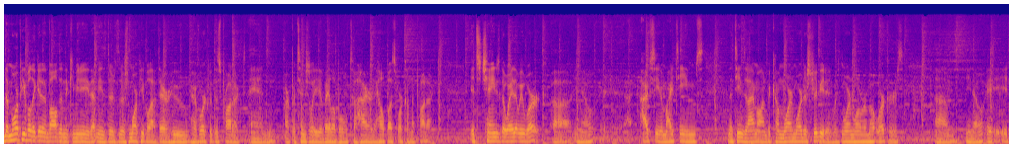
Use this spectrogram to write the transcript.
The more people that get involved in the community, that means there's, there's more people out there who have worked with this product and are potentially available to hire to help us work on the product. It's changed the way that we work. Uh, you know, I've seen in my teams and the teams that I'm on become more and more distributed with more and more remote workers. Um, you know, it, it,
